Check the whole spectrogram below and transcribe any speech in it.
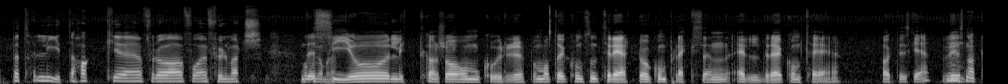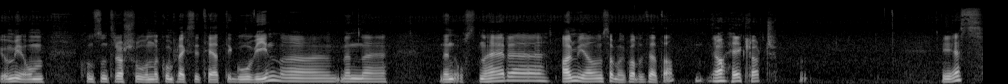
opp et lite hakk eh, for å få en full match. Det gamle. sier jo litt kanskje om hvor på en måte konsentrert og kompleks en eldre comté faktisk er. Vi Mm. snakker jo mye om konsentrasjon og kompleksitet i god vin, øh, men den osten her har mye av de samme kvalitetene. Ja, helt klart. Yes.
